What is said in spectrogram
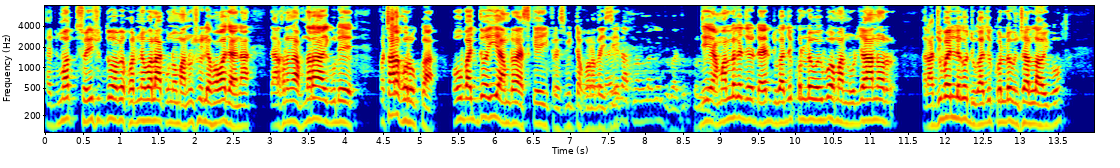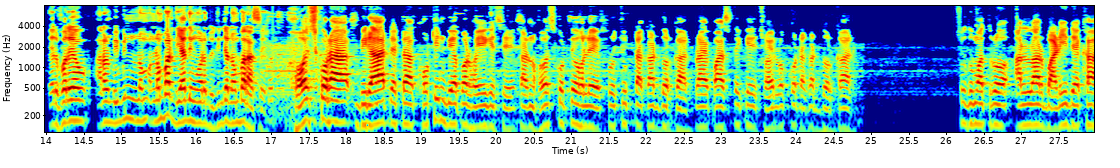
খেদমত সহি শুদ্ধভাবে করেনেওয়ালা কোনো মানুষ হইলে হওয়া যায় না। যার কারণে আপনারা এগুলো প্রচার করুক কা ও বাধ্য ই আমরা আজকে এই প্রেস মিটটা করা দিয়েছি জি আমার লগে যে ডাইরেক্ট যোগাযোগ করলে হইব আমার নূরজাহানোর রাজু ভাইয়ের লগেও যোগাযোগ করলেও ইনশাল্লাহ হইব। এরপরেও আরও বিভিন্ন নম- নম্বর দিয়া দিম আর দুই তিনটা নম্বর আছে। হজ করা বিরাট একটা কঠিন ব্যাপার হয়ে গেছে কারণ হজ করতে হলে প্রচুর টাকার দরকার প্রায় পাঁচ থেকে ছয় লক্ষ টাকার দরকার। শুধুমাত্র আল্লাহর বাড়ি দেখা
